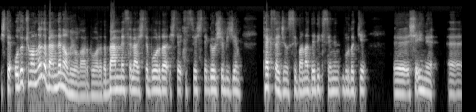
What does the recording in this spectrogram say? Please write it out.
İşte o dokümanları da benden alıyorlar bu arada. Ben mesela işte bu arada işte İsveç'te görüşebileceğim tax agency bana dedi ki senin buradaki e, şeyini e,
